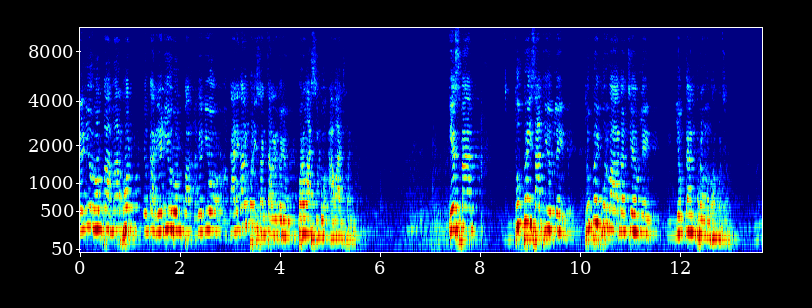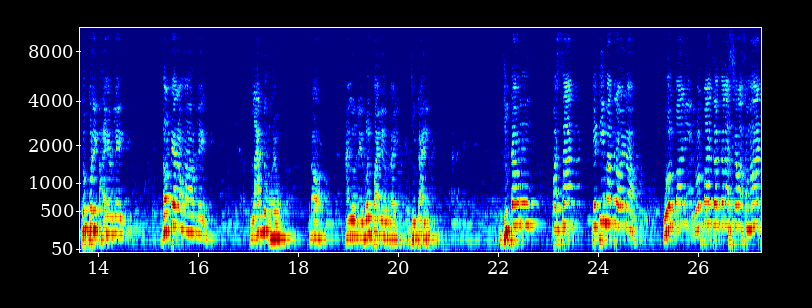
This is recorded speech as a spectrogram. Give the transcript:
रेडियो रोल्पा मार्फत एउटा रेडियो रोल्पा रेडियो कार्यक्रम पनि सञ्चालन गऱ्यौँ प्रवासीको आवाज भन्ने। यसमा थुप्रै साथीहरूले थुप्रै पूर्व अध्यक्षहरूले योगदान पुर्याउनु भएको छ। थुप्रै भाइहरूले डटेर उहाँहरूले लाग्नुभयो र हामीहरूले रोल्पालीहरूलाई जुटायौँ। जुटाउनु पश्चात त्यति मात्र होइन रोल्पाली रोल्पा जलजला सेवा समाज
